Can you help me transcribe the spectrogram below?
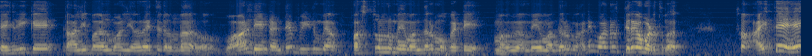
తెహ్రీకే తాలిబాన్ వాళ్ళు ఎవరైతే ఉన్నారో వాళ్ళు ఏంటంటే వీళ్ళు మే- మేమందరం ఒకటే మేమందరం అని వాళ్ళు తిరగబడుతున్నారు. సో అయితే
